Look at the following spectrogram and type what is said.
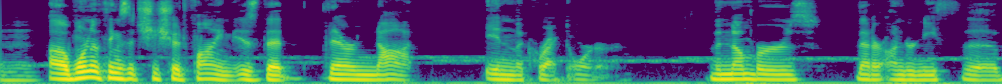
Mhm. uh, one of the things that she should find is that they're not in the correct order. The numbers that are underneath the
